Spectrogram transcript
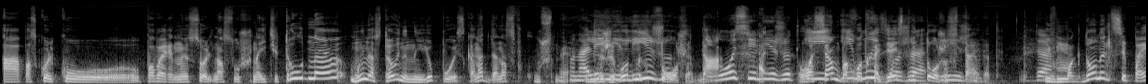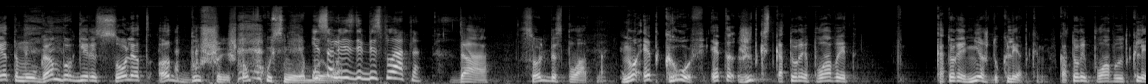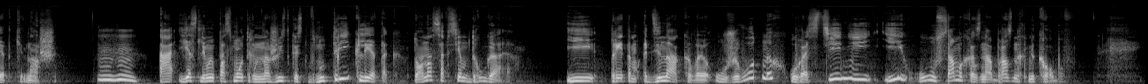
А поскольку поваренную соль на суше найти трудно, мы настроены на ее поиск. Она для нас вкусная. Вон для животных лижут, тоже. Да. лоси а лижут. Лосям и, в охот хозяйстве тоже, тоже ставят. Да. И в Макдональдсе поэтому гамбургеры солят от души, чтобы вкуснее было. И соль везде бесплатно. Да, соль бесплатно. Но это кровь, это жидкость, которая плавает, которая между клетками, в которой плавают клетки наши. Угу. А если мы посмотрим на жидкость внутри клеток, то она совсем другая и при этом одинаковая у животных, у растений и у самых разнообразных микробов.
